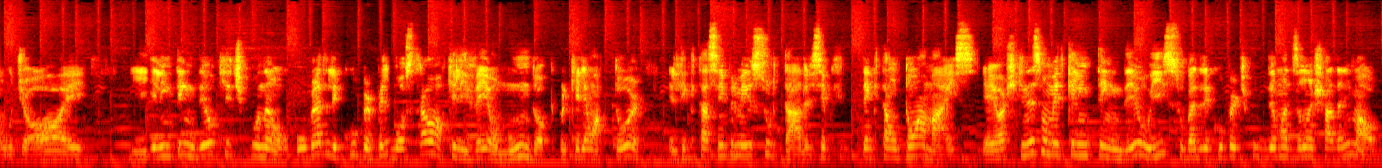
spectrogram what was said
o Joy, e ele entendeu que, tipo, não, o Bradley Cooper, pra ele mostrar o que ele veio ao mundo, porque ele é um ator, ele tem que estar tá sempre meio surtado, ele sempre tem que estar tá um tom a mais. E aí eu acho que nesse momento que ele entendeu isso, o Bradley Cooper, tipo, deu uma deslanchada animal.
